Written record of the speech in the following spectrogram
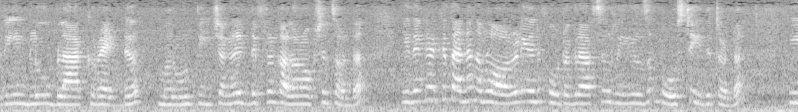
green blue black red maroon peach അങ്ങനെ ഡിഫറെന്റ് കളർ ഓപ്ഷൻസ് ഉണ്ട്. ഇതിന്റെയൊക്കെ തന്നെ നമ്മൾ ഓൾറെഡി അതിന്റെ ഫോട്ടോഗ്രാഫ്സും റീൽസും പോസ്റ്റ് ചെയ്തിട്ടുണ്ട്. ഈ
